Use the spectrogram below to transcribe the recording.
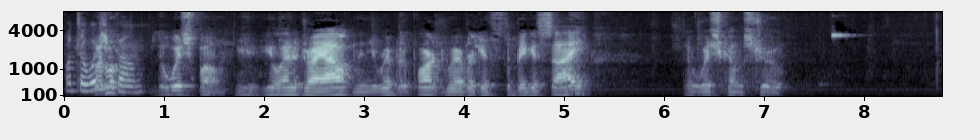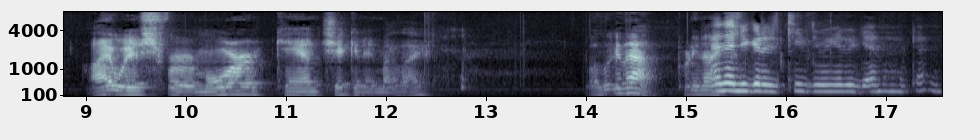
What's a wishbone? The wishbone. You, you let it dry out and then you rip it apart. And whoever gets the biggest side, their wish comes true. I wish for more canned chicken in my life. Well, look at that. Pretty nice. And then you're gonna keep doing it again and again.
